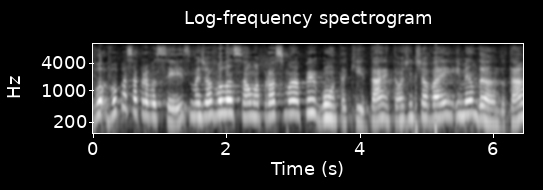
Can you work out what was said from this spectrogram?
Vou, vou, passar para vocês, mas já vou lançar uma próxima pergunta aqui, tá? Então a gente já vai emendando, tá?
